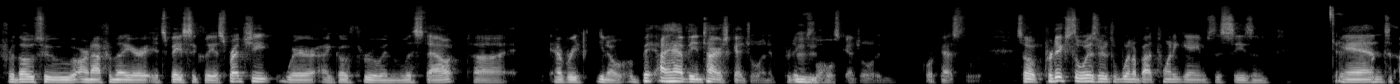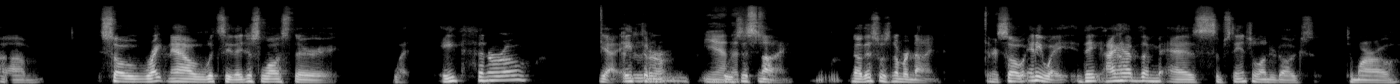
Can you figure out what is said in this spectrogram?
for those who are not familiar, it's basically a spreadsheet where I go through and list out uh, every, you know, I have the entire schedule and it predicts mm-hmm. the whole schedule and forecasts the. So it predicts the Wizards win about 20 games this season. And um, so right now, let's see, they just lost their what eighth in a row. Yeah, eighth in a row. Um, yeah, was this nine? No, this was number nine. So anyway, they I have them as substantial underdogs tomorrow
